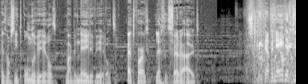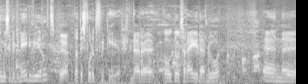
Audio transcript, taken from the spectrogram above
Het was niet onderwereld, maar benedenwereld. Edward legt het verder uit. Daar beneden, dat noemen ze de benedenwereld. Ja. Dat is voor het verkeer. Daar, uh, auto's rijden daardoor. En uh,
